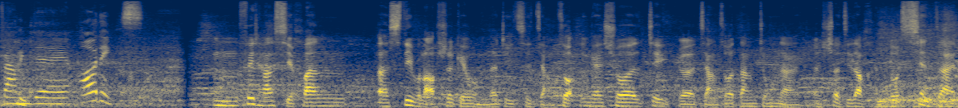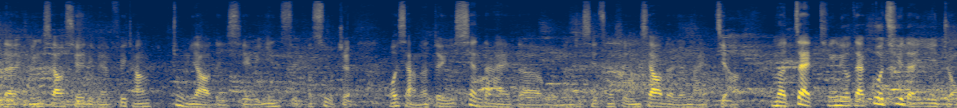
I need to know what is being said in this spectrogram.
from the audience. 嗯，非常喜欢 呃，Steve 老师给我们的这次讲座。应该说，这个讲座当中呢，呃，涉及到很多现在的营销学里面非常重要的一些个因素和素质。我想呢，对于现代的我们这些从事营销的人来讲，那么在停留在过去的一种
